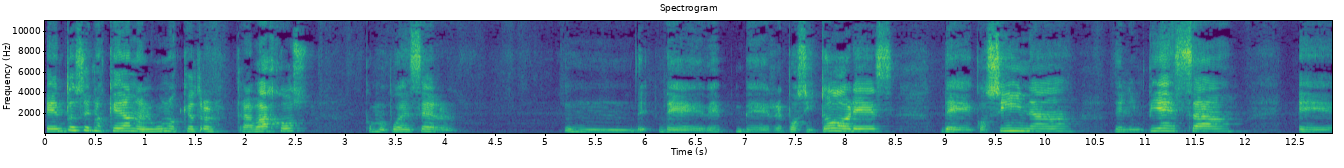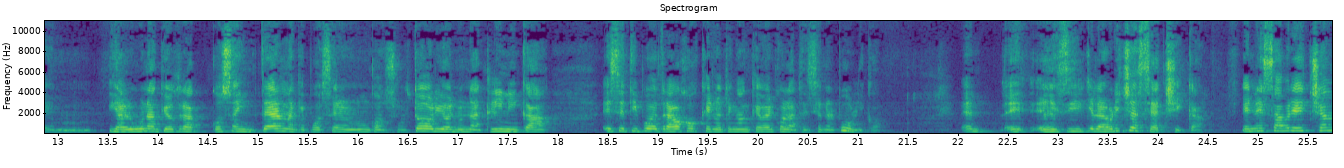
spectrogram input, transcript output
Entonces nos quedan algunos que otros trabajos, como pueden ser mm, de repositores, de cocina, de limpieza eh, y alguna que otra cosa interna que puede ser en un consultorio, en una clínica, ese tipo de trabajos que no tengan que ver con la atención al público. Eh, es decir, que la brecha se achica. En esa brecha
